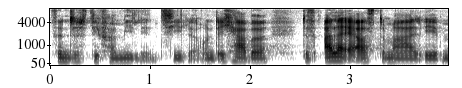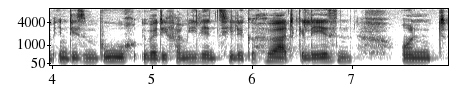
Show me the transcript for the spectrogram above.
sind es die Familienziele. Und ich habe das allererste Mal eben in diesem Buch über die Familienziele gehört, gelesen und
